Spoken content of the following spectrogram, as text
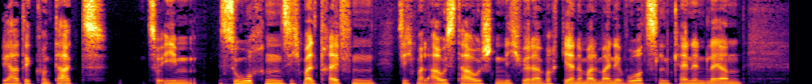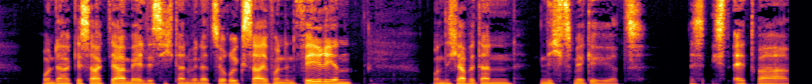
ja, den Kontakt zu ihm suchen, sich mal treffen, sich mal austauschen. Ich würde einfach gerne mal meine Wurzeln kennenlernen. Und er hat gesagt, ja, melde sich dann, wenn er zurück sei von den Ferien. Und ich habe dann nichts mehr gehört. Es ist etwa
